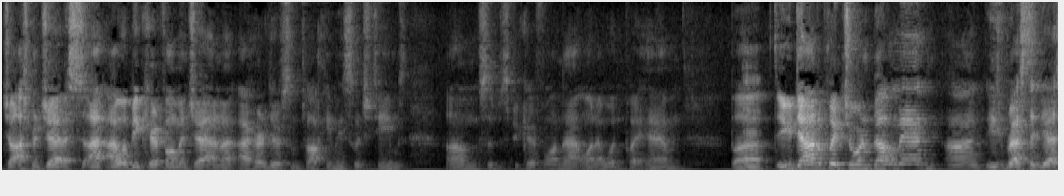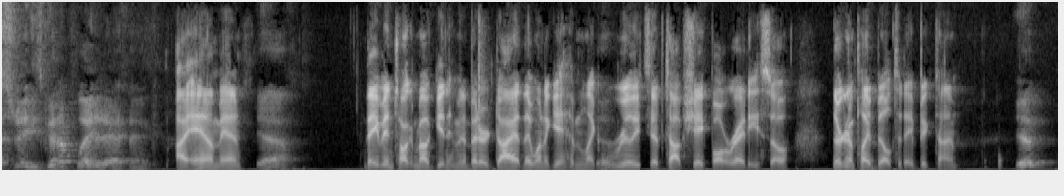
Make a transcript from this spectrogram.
Josh Magette, I, I would be careful on Magette, and I, I heard there was some talk he may switch teams, um, so just be careful on that one. I wouldn't play him. But are you down to play Jordan Bell, man? Uh, he's rested yesterday. He's gonna play today, I think. I am, man. Yeah. They've been talking about getting him in a better diet. They want to get him like Yeah. really tip top shape already. So they're going to play Bill today, big time. Yep.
